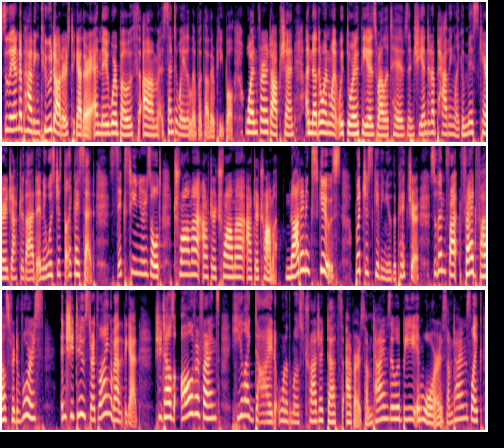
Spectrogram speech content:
So they end up having two daughters together and they were both um, sent away to live with other people. One for adoption. Another one went with dorothea's relatives and she ended up having like a miscarriage after that. And it was just like i said 16 years old trauma after trauma after trauma not an excuse but just giving you the picture. So then Fred files for divorce and she too starts lying about it again. She tells all of her friends he like died one of the most tragic deaths ever. Sometimes it would be in war, sometimes like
